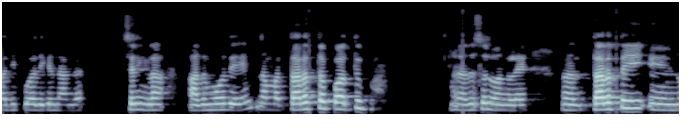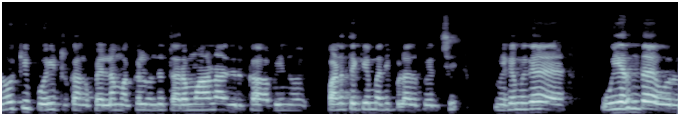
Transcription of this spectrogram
மதிப்பு அதிகம் தாங்க சரிங்களா? அது போது நம்ம தரத்தை பார்த்து அது சொல்லுவாங்களே தரத்தை நோக்கி போயிட்டு இருக்காங்க இப்ப எல்லாம் மக்கள் வந்து தரமான அது இருக்கா அப்படின்னு பணத்துக்கே மதிப்பு இல்லாத போயிடுச்சு மிக மிக உயர்ந்த ஒரு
